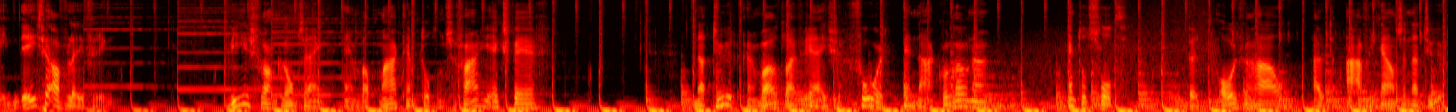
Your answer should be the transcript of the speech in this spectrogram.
In deze aflevering. Wie is Frank Ransijn en wat maakt hem tot een safari-expert? Natuur- en wildlife reizen voor en na corona. En tot slot een mooi verhaal uit de Afrikaanse natuur.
